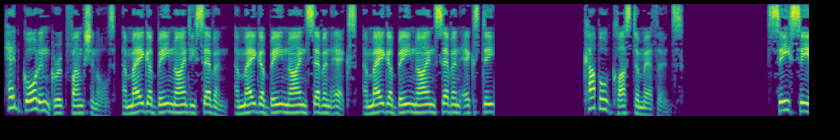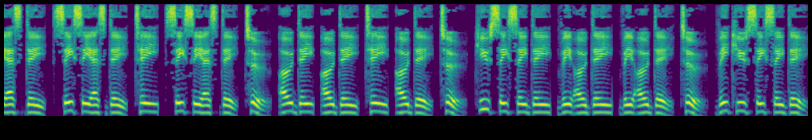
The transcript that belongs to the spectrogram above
Head Gordon group functionals, Omega B97, Omega B97X, Omega B97XD Coupled cluster methods. CCSD, CCSD T, CCSD 2, OD, OD T, OD 2, QCCD, VOD, VOD 2, VQCCD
